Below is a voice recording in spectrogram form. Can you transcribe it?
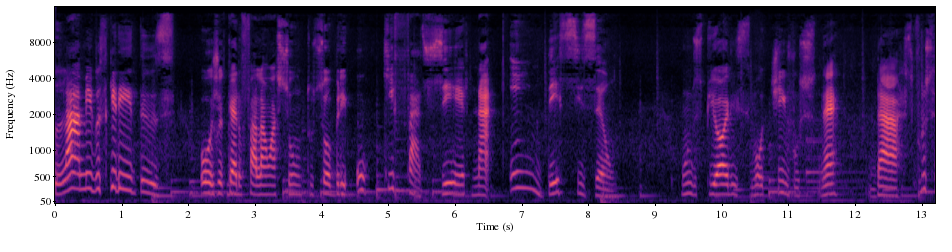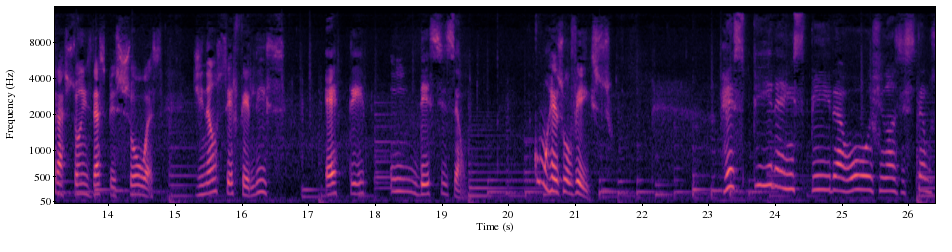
Olá, amigos queridos! Hoje eu quero falar um assunto sobre o que fazer na indecisão. Um dos piores motivos, né, das frustrações das pessoas de não ser feliz é ter indecisão. Como resolver isso? Respira inspira. Hoje nós estamos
